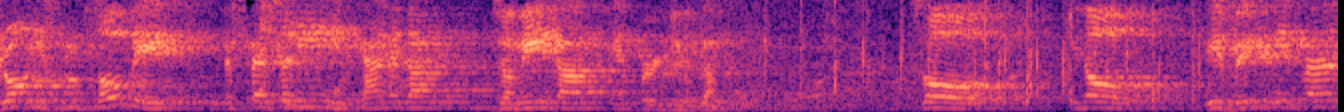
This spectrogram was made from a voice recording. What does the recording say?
grown his group so big, especially in Canada, Jamaica, and Bermuda. So, you know, he's based in England,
